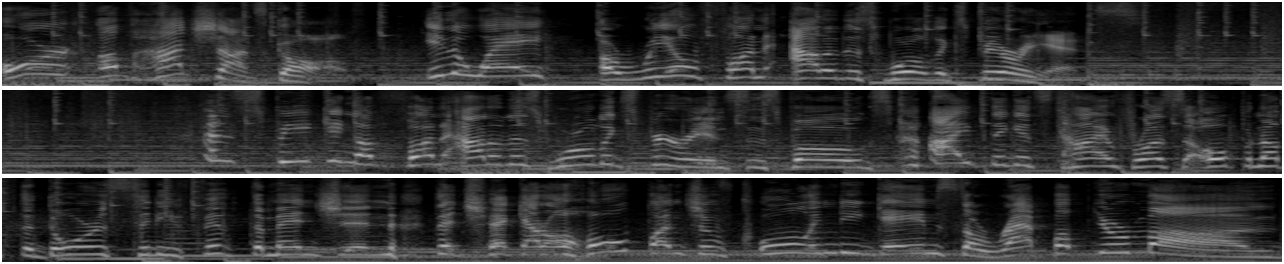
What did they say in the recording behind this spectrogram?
or of Hot Shots Golf. Either way, a real fun out of this world experience. And speaking of fun out of this world experiences, folks, I think it's time for us to open up the doors to the fifth dimension to check out a whole bunch of cool indie games to wrap up your month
